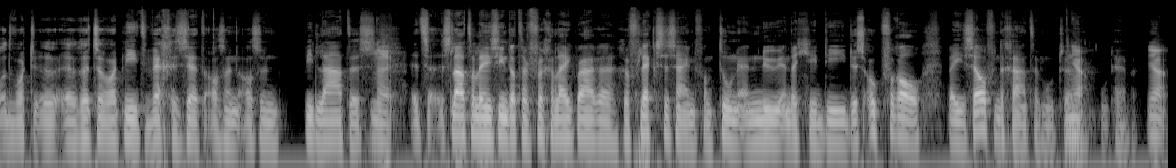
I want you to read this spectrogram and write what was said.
het wordt, Rutte wordt niet weggezet als een, als een Pilatus. Nee. Het slaat alleen zien dat er vergelijkbare reflexen zijn van toen en nu. En dat je die dus ook vooral bij jezelf in de gaten moet, uh, moet hebben. Ja.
